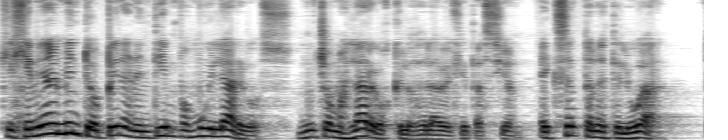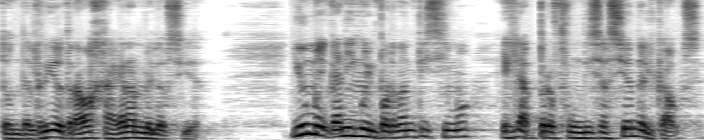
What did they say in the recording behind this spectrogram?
que generalmente operan en tiempos muy largos, mucho más largos que los de la vegetación, excepto en este lugar, donde el río trabaja a gran velocidad. Y un mecanismo importantísimo es la profundización del cauce.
